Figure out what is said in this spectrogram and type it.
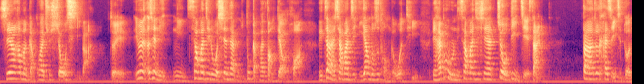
先让他们赶快去休息吧，对，因为而且你你上半季如果现在你不赶快放掉的话，你再来下半季一样都是同一个问题，你还不如你上半季现在就地解散，大家就开始一直蹲，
